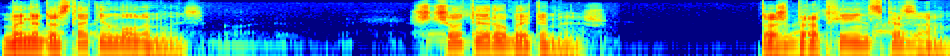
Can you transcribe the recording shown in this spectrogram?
Ми недостатньо молимось. Що ти робитимеш? Тож брат Хейн сказав:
